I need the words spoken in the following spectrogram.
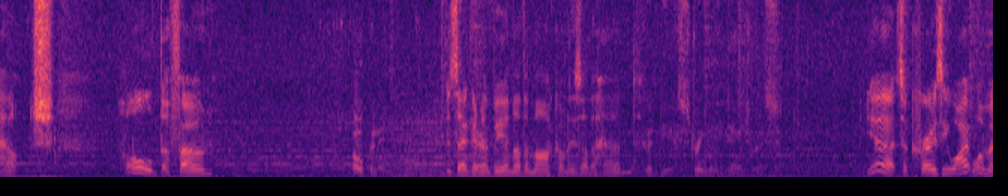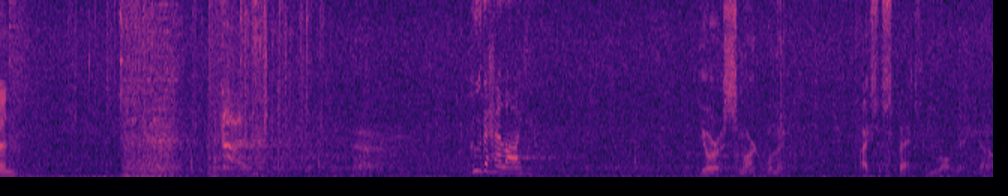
Ouch. Hold the phone. Open it. Is there gonna be another mark on his other hand? Could be extremely dangerous. Yeah, it's a crazy white woman. Who the hell are you? You're a smart woman. I suspect you already know.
